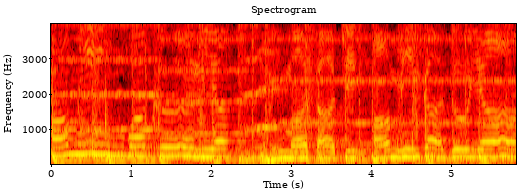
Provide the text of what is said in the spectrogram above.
आमी वाखनया. महिमा ताची आम्ही गाजोया.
